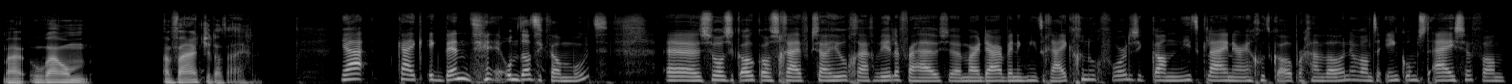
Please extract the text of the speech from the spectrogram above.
Maar hoe, waarom aanvaard je dat eigenlijk? Ja, kijk, ik ben, omdat ik wel moet. eh, zoals ik ook al schrijf, ik zou heel graag willen verhuizen, maar daar ben ik niet rijk genoeg voor. Dus ik kan niet kleiner en goedkoper gaan wonen, want de inkomsteisen van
